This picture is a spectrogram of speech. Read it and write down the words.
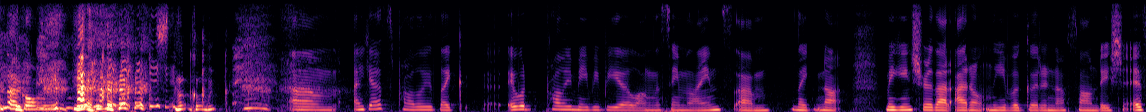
Snuggle me. Snuggle me. um i guess probably like it would probably maybe be along the same lines um like not making sure that i don't leave a good enough foundation if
